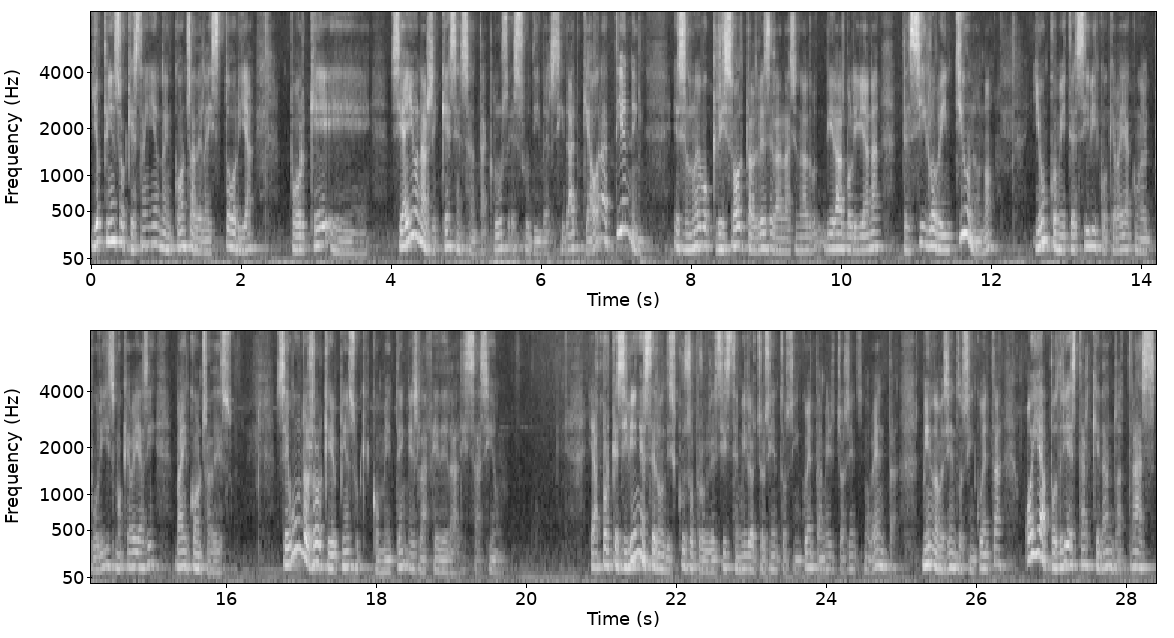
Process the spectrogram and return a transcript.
Yo pienso que están yendo en contra de la historia porque eh, si hay una riqueza en Santa Cruz es su diversidad que ahora tienen. Es el nuevo crisol tal vez de la nacionalidad boliviana del siglo XXI, ¿no? Y un comité cívico que vaya con el purismo, que vaya así, va en contra de eso. Segundo error que yo pienso que cometen es la federalización. Porque si bien este era un discurso progresista en 1850, 1890, 1950, hoy ya podría estar quedando atrás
